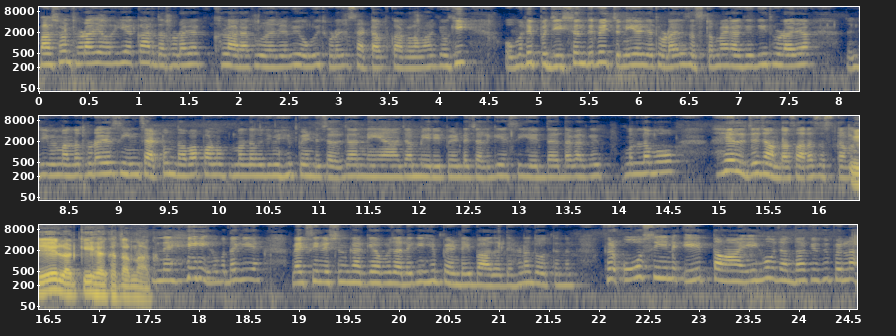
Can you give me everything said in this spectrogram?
ਬਸ ਹੁਣ ਥੋੜਾ ਜਿਹਾ ਉਹੀ ਆ ਘਰ ਦਾ ਥੋੜਾ ਜਿਹਾ ਖਲਾਰਾ ਖਲੂਰਾ ਜਿਹਾ ਵੀ ਉਹ ਵੀ ਥੋੜਾ ਜਿਹਾ ਸੈਟਅਪ ਕਰ ਲਵਾਂ ਕਿਉਂਕਿ ਉਹ ਮੇਰੇ ਪੋਜੀਸ਼ਨ ਦੇ ਵਿੱਚ ਨਹੀਂ ਅਜੇ ਥੋੜਾ ਜਿਹਾ ਸਿਸਟਮ ਹੈਗਾ ਕਿਉਂਕਿ ਥੋੜਾ ਜਿਹਾ ਜਿਵੇਂ ਮਤਲਬ ਥੋੜਾ ਜਿਹਾ ਸੀਨ ਸੈੱਟ ਹੁੰਦਾ ਵਾ ਆਪਾਂ ਨੂੰ ਮਤਲਬ ਜਿਵੇਂ ਅਸੀਂ ਪਿੰਡ ਚਲ ਜਾਂਦੇ ਆ ਜਾਂ ਮੇਰੇ ਪਿੰਡ ਚਲ ਗਏ ਸੀ ਇਦਾਂ ਇਦਾਂ ਕਰਕੇ ਮਤਲਬ ਉਹ ਹਿਲ ਜੇ ਜਾਂਦਾ ਸਾਰਾ ਸਿਸਟਮ ਇਹ ਲੜਕੀ ਹੈ ਖਤਰਨਾਕ। ਨਹੀਂ ਉਹ ਪਤਾ ਕੀ ਹੈ? ਵੈਕਸੀਨੇਸ਼ਨ ਕਰਕੇ ਆਪਾਂ ਚਲੇ ਗਏ ਸੀ ਪਿੰਡ ਇਬਾਦਤ ਦੇ ਹਨਾ ਦੋ ਤਿੰਨ ਦਿਨ। ਫਿਰ ਉਹ ਸੀਨ ਇਹ ਤਾਂ ਇਹ ਹੋ ਜਾਂਦਾ ਕਿਉਂਕਿ ਪਹਿਲਾਂ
